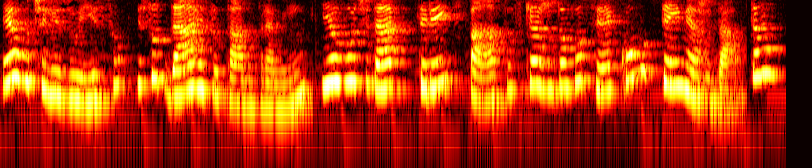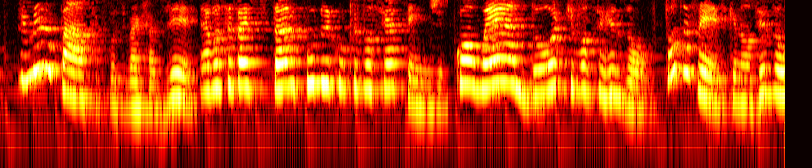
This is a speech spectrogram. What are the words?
Eu utilizo isso, isso dá resultado para mim e eu vou te dar três passos que ajudam você, como tem me ajudado. Então, Primeiro passo que você vai fazer é você vai estudar o público que você atende. Qual é a dor que você resolve? Toda vez que nós resolvemos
